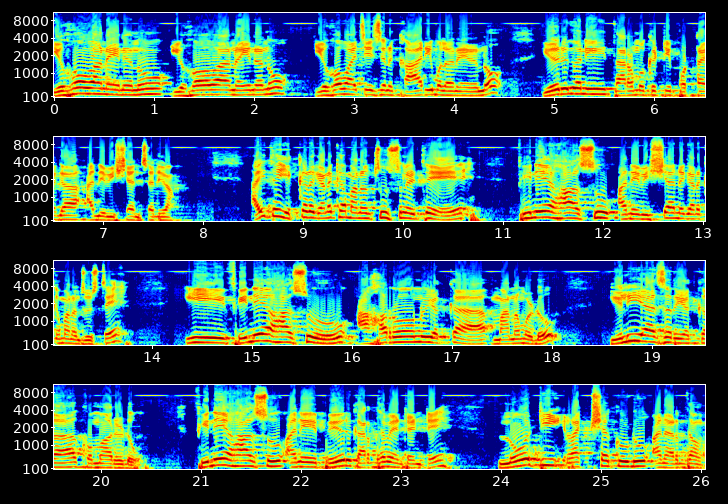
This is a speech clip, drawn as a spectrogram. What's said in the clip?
యుహోవానైనను యుహోవానైనను యుహోవా చేసిన కార్యములనైనను ఎరుగని తరము కట్టి పుట్టగా అనే విషయాన్ని చదివాం. అయితే ఇక్కడ గనక మనం చూస్తున్నట్లయితే ఫినేహాసు అనే విషయాన్ని గనక మనం చూస్తే ఈ ఫినేహాసు అహరోను యొక్క మనముడు ఇలియాజర్ యొక్క కుమారుడు. ఫినేహాసు అనే పేరుకి అర్థం ఏంటంటే నోటి రక్షకుడు అని అర్థం.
